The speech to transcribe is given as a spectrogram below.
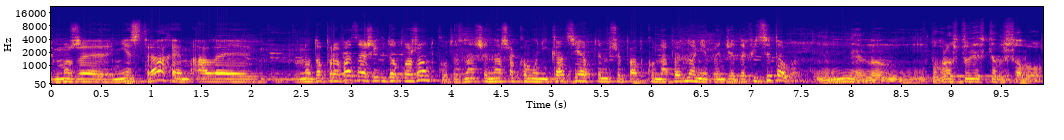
y, może nie strachem, ale mm, no, doprowadzasz ich do porządku. To znaczy nasza komunikacja w tym przypadku na pewno nie będzie deficytowa. Nie no, po prostu jestem sobą.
